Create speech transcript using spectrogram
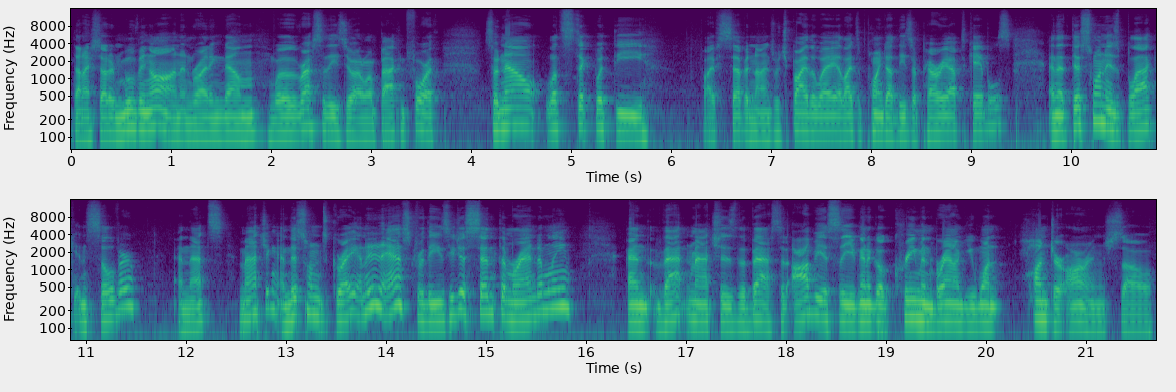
then I started moving on and writing down what the rest of these do. I went back and forth. So now let's stick with the 579s, which by the way, I'd like to point out these are Periapt cables, and that this one is black and silver, and that's matching, and this one's gray. And I didn't ask for these, he just sent them randomly, and that matches the best. And obviously you're gonna go cream and brown, you want hunter orange, so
